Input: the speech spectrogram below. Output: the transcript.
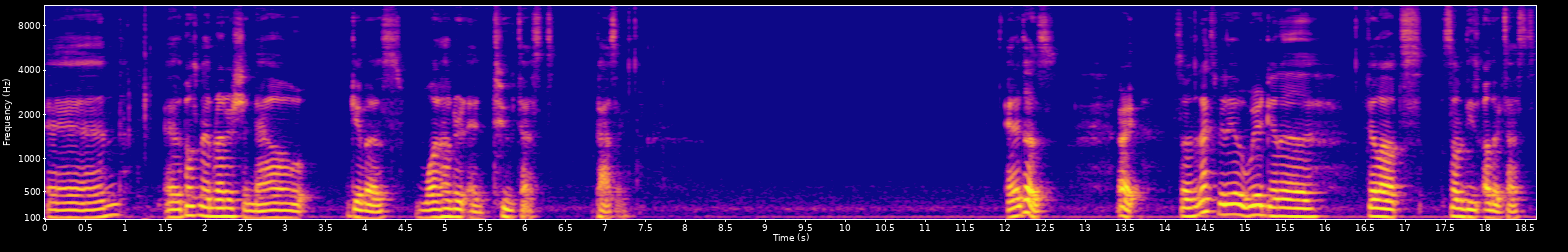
and and the Postman Runner should now give us 102 tests passing. And it does. Alright, so in the next video, we're gonna fill out some of these other tests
